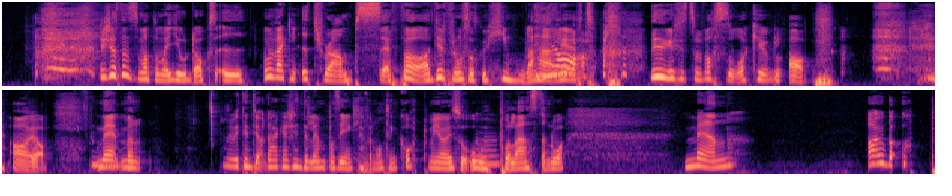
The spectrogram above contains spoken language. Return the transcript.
det känns nästan som att de är gjorda också i, men verkligen i Trumps eh, fördel, för de såg så himla härliga Ja. ut. Det var så kul. Ja, ja. ja. Men, men nu vet inte jag, det här kanske inte lämpas egentligen för någonting kort, men jag är så opåläst ändå. Men, ja, jag bara upp,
